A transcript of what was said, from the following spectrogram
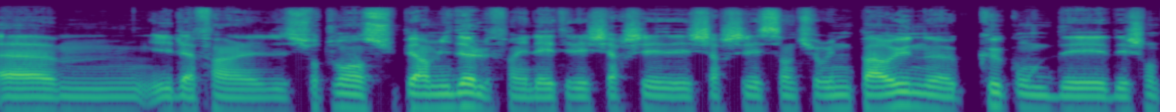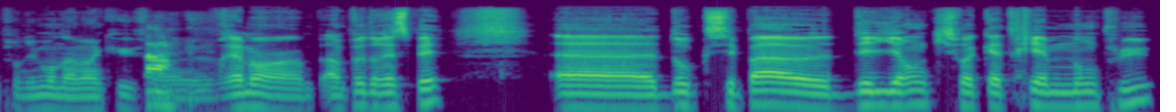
il a, enfin, surtout en super middle. Enfin, il a été les chercher, chercher les ceintures une par une, que contre des, des champions du monde invaincus. Ah. Vraiment, un, un, peu de respect. donc, c'est pas délirant qu'il soit quatrième non plus.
